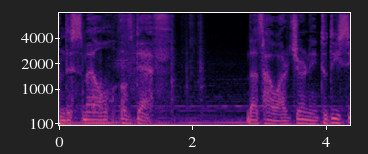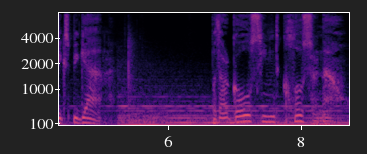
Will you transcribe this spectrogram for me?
and the smell of death. That's how our journey to D6 began. But our goal seemed closer now.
